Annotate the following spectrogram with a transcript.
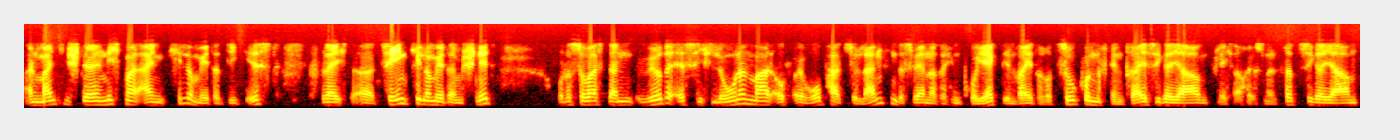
an manchen Stellen nicht mal einen Kilometer dick ist, vielleicht äh, zehn Kilometer im Schnitt oder sowas, dann würde es sich lohnen, mal auf Europa zu landen. Das wäre natürlich ein Projekt in weiterer Zukunft, in 30er Jahren, vielleicht auch erst in den 40er Jahren,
